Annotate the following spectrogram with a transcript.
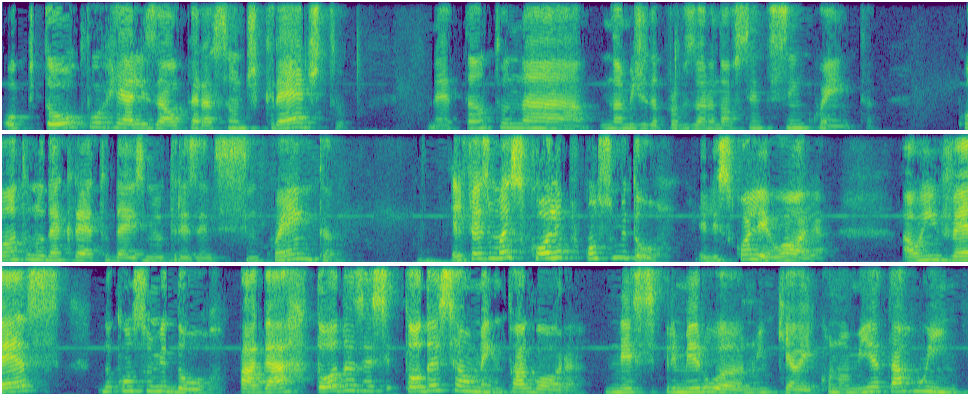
optou por realizar a operação de crédito, né, tanto na, na medida provisória 950 quanto no decreto 10.350, ele fez uma escolha para o consumidor. Ele escolheu, olha, ao invés do consumidor pagar esse, todo esse aumento agora, nesse primeiro ano em que a economia está ruim,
